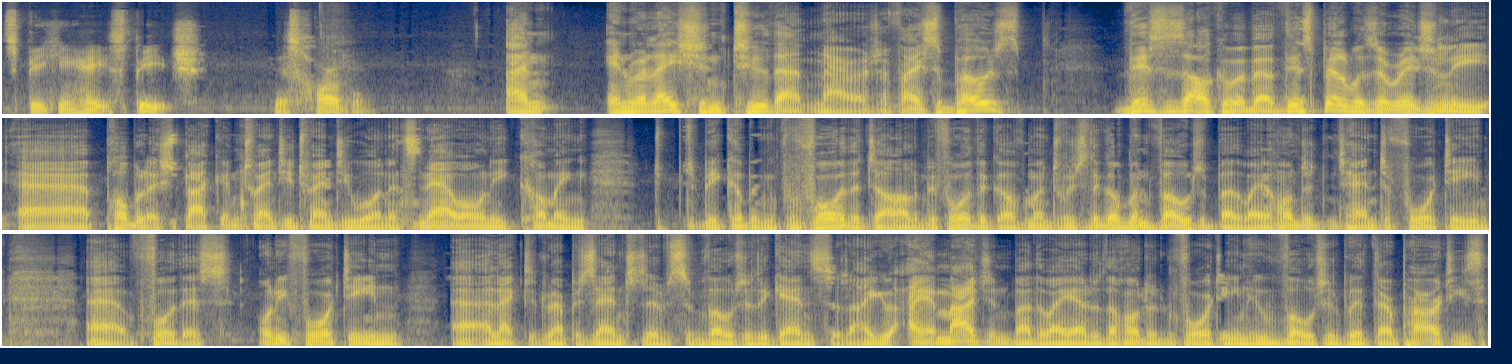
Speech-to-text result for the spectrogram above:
speaking hate speech. It's horrible. And in relation to that narrative, I suppose this has all come about. This bill was originally uh, published back in 2021. It's now only coming to be coming before the Dáil and before the government, which the government voted, by the way, 110 to 14 uh, for this. Only 14 uh, elected representatives voted against it. I, I, imagine, by the way, out of the 114 who voted with their parties,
